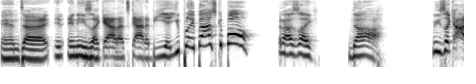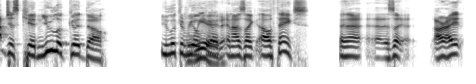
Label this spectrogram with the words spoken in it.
and uh and, and he's like yeah that's gotta be it you play basketball and I was like, nah. And he's like, I'm just kidding. You look good though. You're looking real Weird. good. And I was like, oh, thanks. And uh, I was like, all right.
